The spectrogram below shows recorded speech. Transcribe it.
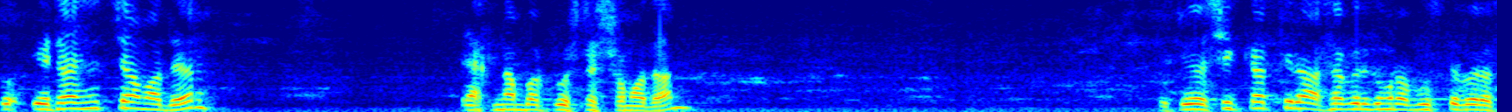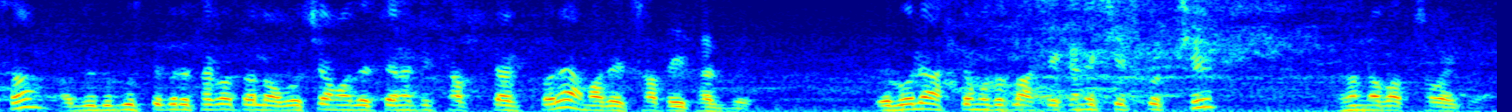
তো এটাই হচ্ছে আমাদের এক নম্বর প্রশ্নের সমাধান। তো প্রিয় শিক্ষার্থীরা, আশা করি তোমরা বুঝতে পেরেছ। আর যদি বুঝতে পেরে থাকো, তাহলে অবশ্যই আমাদের চ্যানেলটি সাবস্ক্রাইব করে আমাদের সাথেই থাকবে। এ বলে আজকের মতো ক্লাস এখানে শেষ করছি। ধন্যবাদ সবাইকে।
